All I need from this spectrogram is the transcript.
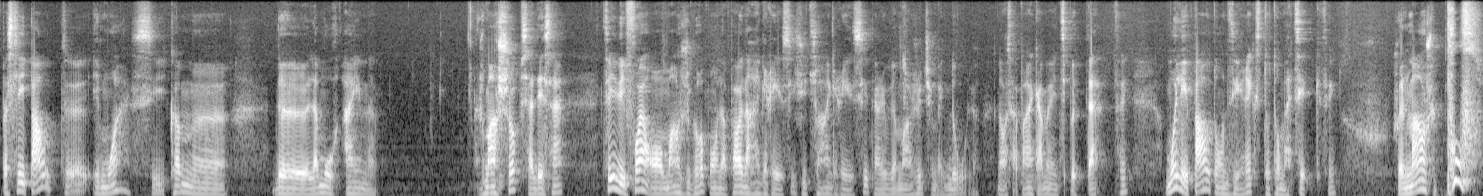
Parce que les pâtes euh, et moi, c'est comme euh, de l'amour-haine. Je mange ça, puis ça descend. Tu sais, des fois, on mange du gras, puis on a peur d'engraisser. J'ai-tu engraissé? Tu arrives de manger de chez McDo, là. Non, ça prend quand même un petit peu de temps, Moi, les pâtes, on dirait que c'est automatique, tu sais. Je le mange, pouf,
